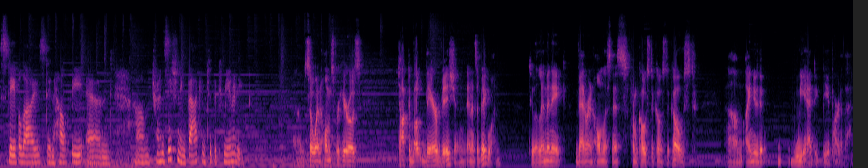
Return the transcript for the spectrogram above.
stabilized and healthy and um, transitioning back into the community. Um, so when Homes for Heroes talked about their vision, and it's a big one, to eliminate veteran homelessness from coast to coast to coast, um, I knew that we had to be a part of that.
